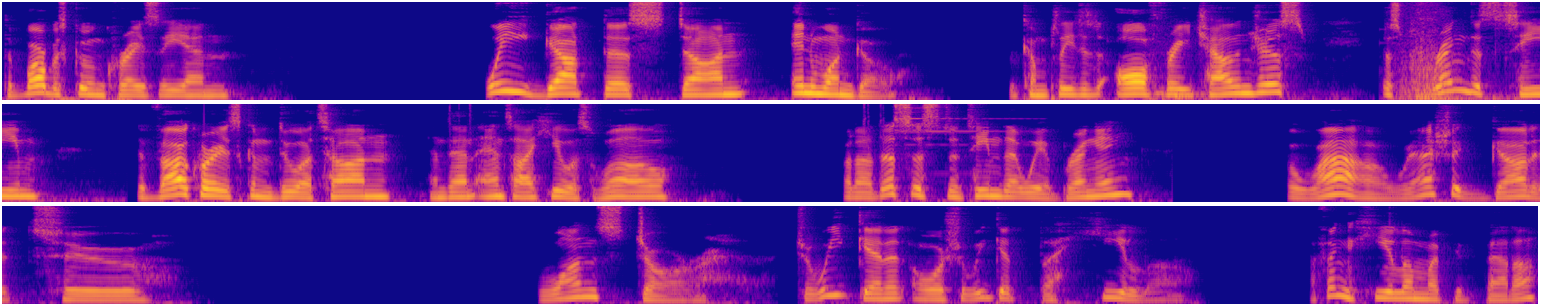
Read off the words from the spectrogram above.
the Barb is going crazy and we got this done in one go. We completed all three challenges. Just bring this team. The Valkyrie is going to do a ton, and then anti-heal as well. But uh, this is the team that we're bringing. Oh wow, we actually got it to one star. Should we get it or should we get the healer? I think healer might be better.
